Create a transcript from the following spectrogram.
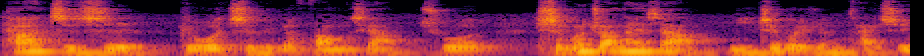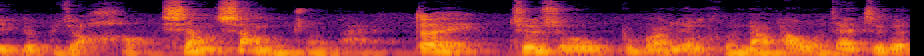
它只是给我指了一个方向，说什么状态下你这个人才是一个比较好向上的状态。对，这时候不管任何，哪怕我在这个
